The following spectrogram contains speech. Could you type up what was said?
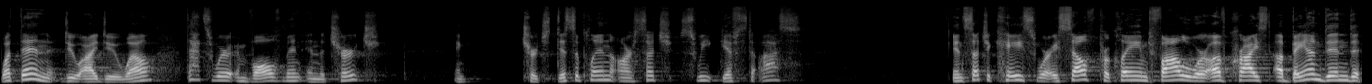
What then do I do? Well, that's where involvement in the church and church discipline are such sweet gifts to us. In such a case where a self proclaimed follower of Christ abandoned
